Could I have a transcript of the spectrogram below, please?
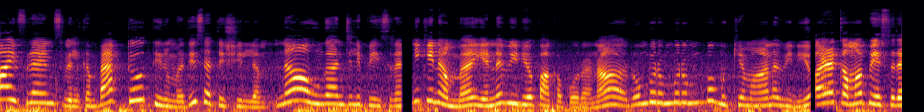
Hi friends welcome back to திருமதி சதீஷ் இல்லம் நான் அவங்க அஞ்சலி பேசுகிறேன் இன்னைக்கு நம்ம என்ன வீடியோ பார்க்க போகிறோன்னா ரொம்ப ரொம்ப ரொம்ப முக்கியமான வீடியோ வழக்கமாக பேசுகிற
